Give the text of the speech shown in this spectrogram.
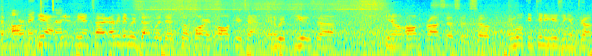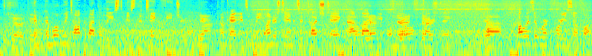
the Power MIG Yeah, the, the, entire everything we've done with this so far is all 210, and we've used uh, you know all the processes. So, and we'll continue using them throughout the show too. And, and, what we talk about the least is the TIG feature. Yeah. Okay. It's we understand it's a touch TIG. Not a lot yeah, of people know touch TIG. Uh, how has it worked for you so far?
